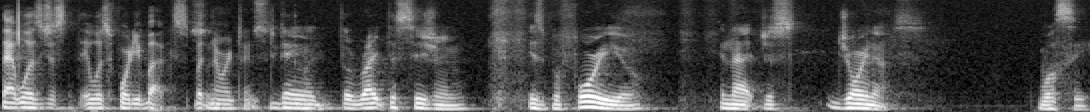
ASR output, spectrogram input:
that was just it was forty bucks, but no returns. So Daniel, the right decision is before you, in that just join us. We'll see.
